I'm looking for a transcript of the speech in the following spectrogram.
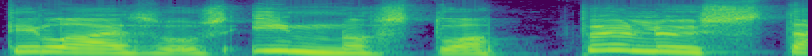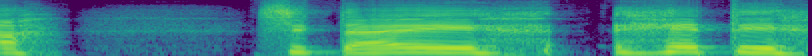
tilaisuus innostua pölystä. Sitä ei heti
